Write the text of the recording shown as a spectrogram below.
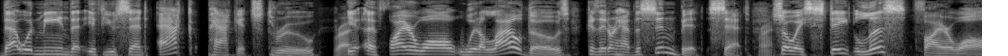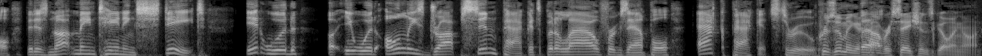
that would mean that if you sent ACK packets through, right. a firewall would allow those because they don't have the SYN bit set. Right. So a stateless firewall that is not maintaining state, it would uh, it would only drop SYN packets, but allow, for example, ACK packets through. Presuming a uh, conversation's going on.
